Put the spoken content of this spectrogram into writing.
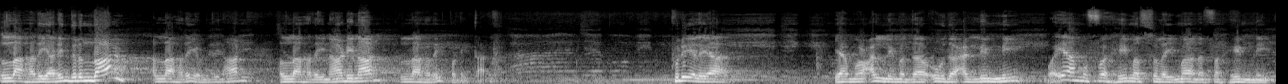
அல்லாஹ் அதை அறிந்திருந்தான். அல்லாஹ் அதை எழுதினான். அல்லாஹ் அதை நாடினான். அல்லாஹ் அதை படைத்தான். புரியலையா? யா முஅல்லிம தாவூத அல்லிம்னி வயா முஃபஹிம சுலைமான ஃபஹிம்னி.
